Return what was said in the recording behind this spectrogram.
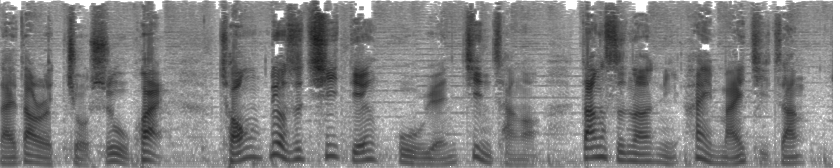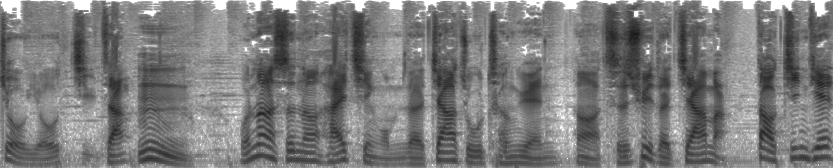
来到了九十五块，从六十七点五元进场哦。当时呢，你爱买几张就有几张。嗯，我那时呢还请我们的家族成员啊持续的加码，到今天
